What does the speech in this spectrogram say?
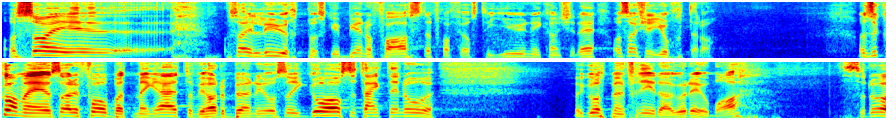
Og så har jeg lurt på skal jeg begynne å faste fra 1. juni, kanskje det. Og så har jeg ikke gjort det, da. Og så kom jeg, og så hadde jeg forberedt meg greit, og vi hadde bønn. Og så i går så tenkte jeg nå det er godt med en fridag, og det er jo bra. Så da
